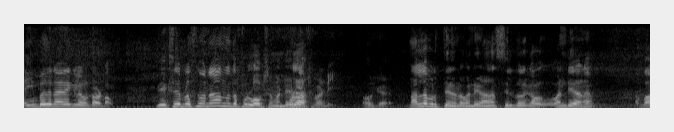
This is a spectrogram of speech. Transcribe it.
അമ്പതിനായിരം കിലോമീറ്റർ ഓട്ടം. വി എക്സ് എ പ്ലസ് എന്ന് പറഞ്ഞാൽ അന്നത്തെ ഫുൾ ഓപ്ഷൻ വണ്ടി ഓപ്ഷൻ വണ്ടി. ഓക്കെ നല്ല വൃത്തിയുണ്ട് വണ്ടി. കാണാൻ സിൽവർ വണ്ടിയാണ്. അപ്പോൾ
